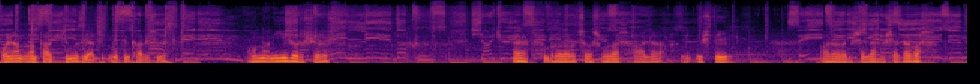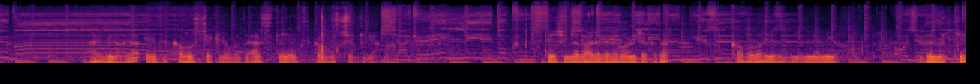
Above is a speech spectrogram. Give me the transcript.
Hollanda'dan takipçimiz gelecek. Metin kardeşimiz. Onunla iyi görüşüyoruz. Evet, buralarda çalışmalar hala bitmiş değil. Ara ara bir şeyler bir şeyler var. Her binaya elektrik kablosu çekiliyor burada. Her siteye elektrik kablosu çekiliyor. site içinde dairelere varıncaya kadar kablolar yeni- yenileniyor. Demek ki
